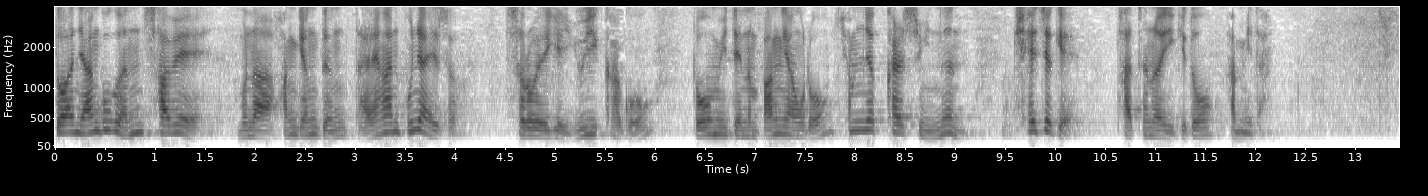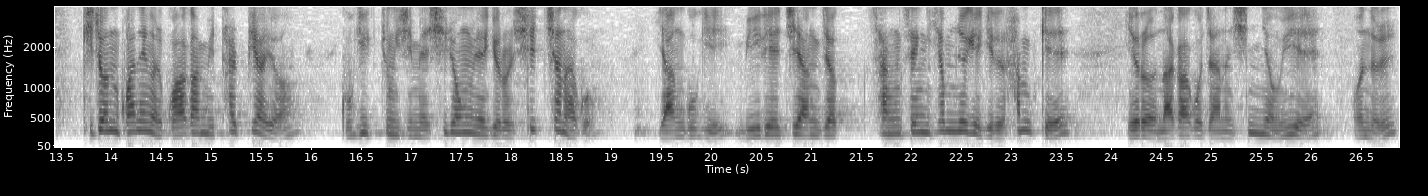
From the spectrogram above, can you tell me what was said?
또한 양국은 사회, 문화, 환경 등 다양한 분야에서 서로에게 유익하고 도움이 되는 방향으로 협력할 수 있는 최적의 파트너이기도 합니다. 기존 관행을 과감히 탈피하여 국익 중심의 실용 외교를 실천하고 양국이 미래지향적 상생 협력의 길을 함께 열어 나가고자 하는 신념 위에 오늘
